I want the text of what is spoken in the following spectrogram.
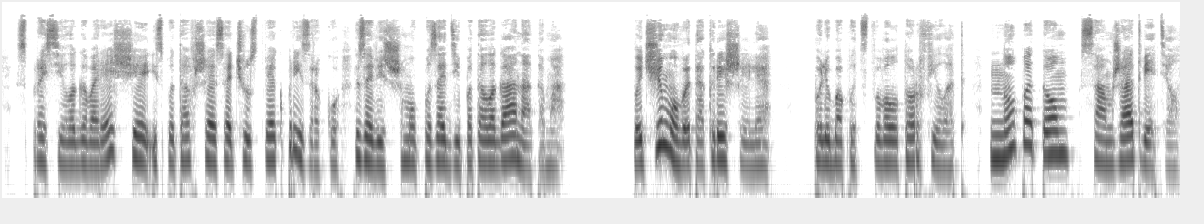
— спросила говорящая, испытавшая сочувствие к призраку, зависшему позади патологоанатома. «Почему вы так решили?» полюбопытствовал Торфилот, но потом сам же ответил.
